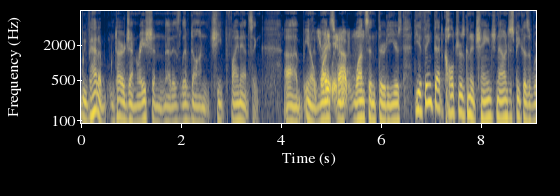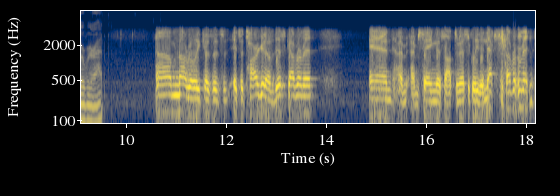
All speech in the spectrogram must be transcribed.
we've had an entire generation that has lived on cheap financing. Uh, you know, That's once right, once in 30 years. Do you think that culture is going to change now, just because of where we're at? Um, not really, because it's it's a target of this government, and I'm I'm saying this optimistically, the next government,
